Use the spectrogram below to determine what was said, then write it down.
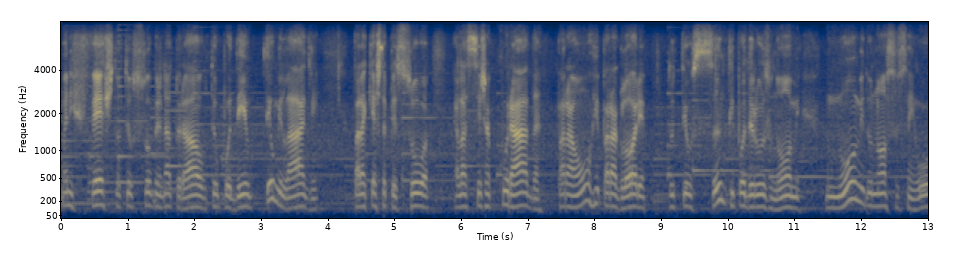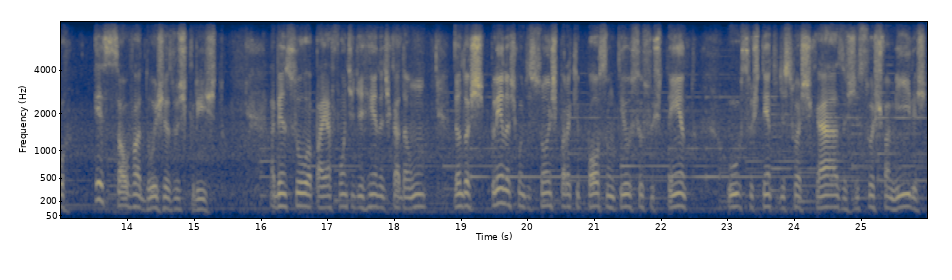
manifesta o teu sobrenatural, o teu poder, o teu milagre, para que esta pessoa ela seja curada para a honra e para a glória do teu santo e poderoso nome, no nome do nosso Senhor e Salvador Jesus Cristo. Abençoa, Pai, a fonte de renda de cada um, dando as plenas condições para que possam ter o seu sustento, o sustento de suas casas, de suas famílias,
